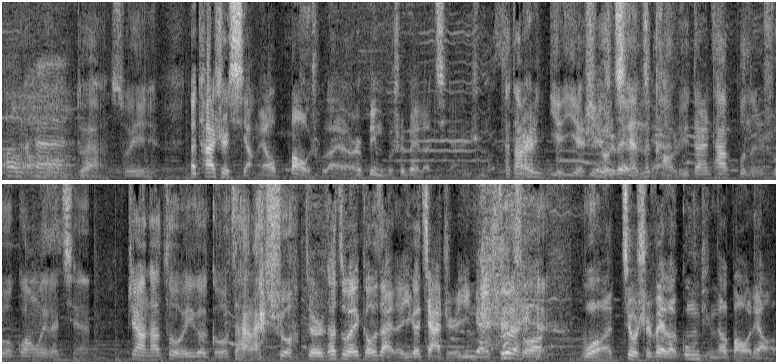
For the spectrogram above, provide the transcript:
OK，对，所以那他是想要爆出来，而并不是为了钱，是吗？他当然也也是有钱的考虑，但是他不能说光为了钱，这样他作为一个狗仔来说，就是他作为狗仔的一个价值应该是说。我就是为了公平的爆料，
